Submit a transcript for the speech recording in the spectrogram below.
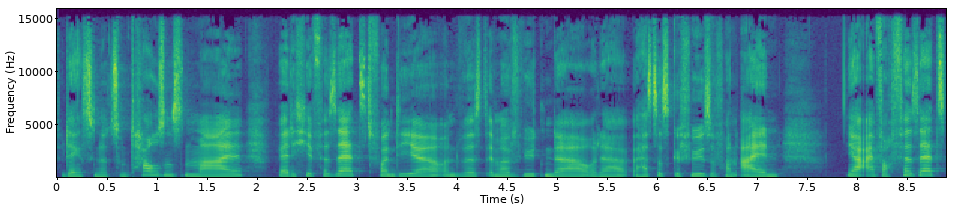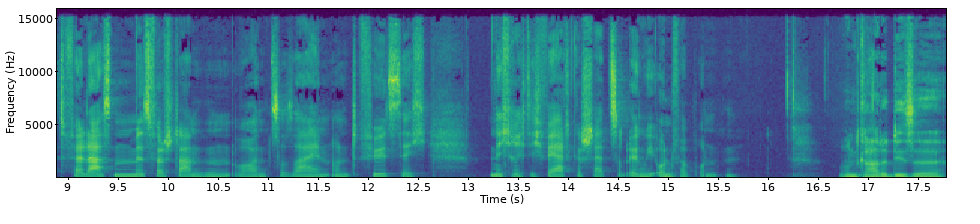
du denkst dir nur zum tausendsten Mal werde ich hier versetzt von dir und wirst immer wütender oder hast das Gefühl so von allen ja einfach versetzt, verlassen, missverstanden worden zu sein und fühlst dich nicht richtig wertgeschätzt und irgendwie unverbunden. Und gerade diese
